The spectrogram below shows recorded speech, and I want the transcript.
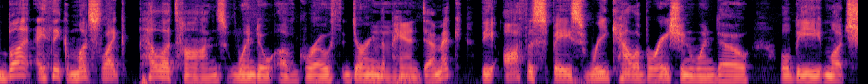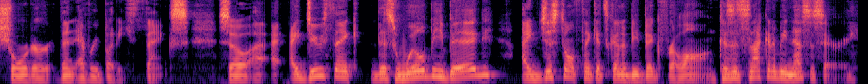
But I think much like Peloton's window of growth during the Mm. pandemic, the office space recalibration window will be much shorter than everybody thinks. So I, I- do think this will be big. I just don't think it's going to be big for long because it's not going to be necessary.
